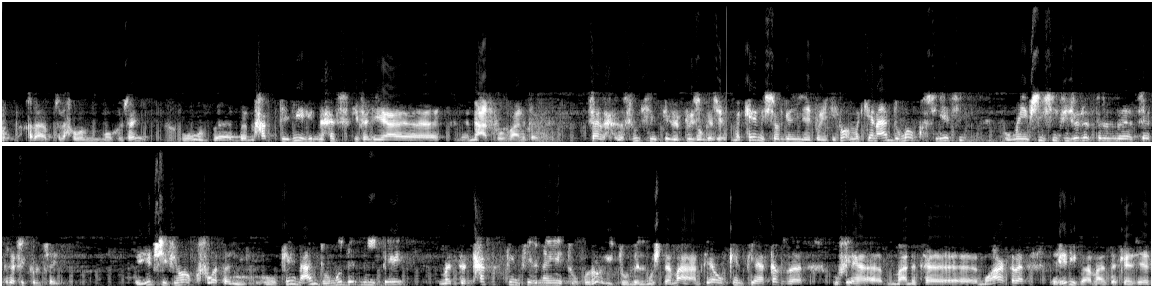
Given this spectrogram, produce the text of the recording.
القراب في الحوم وكل شيء وبمحطتي ليه نحس كيف اللي نعرفه معناتها. صالح الخميسي كان le plus engagé ما كانش organisé politiquement ما كان عنده موقف سياسي وما يمشيش في جرة الساترة في كل شيء. يمشي في موقف وطني وكان عنده modernité ما تتحس كان في غناياته رؤيته للمجتمع نتاعو كان فيها قفزة وفيها معناتها معاصرة غريبة. معناتها كان جات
